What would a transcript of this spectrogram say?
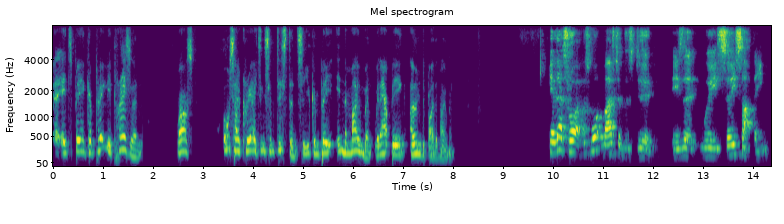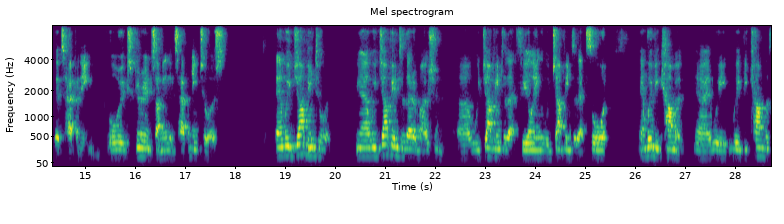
It's being completely present whilst also creating some distance so you can be in the moment without being owned by the moment. Yeah, that's right. Because what most of us do is that we see something that's happening or we experience something that's happening to us and we jump into it you know, we jump into that emotion, uh, we jump into that feeling, we jump into that thought, and we become it. You know, we we become the,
